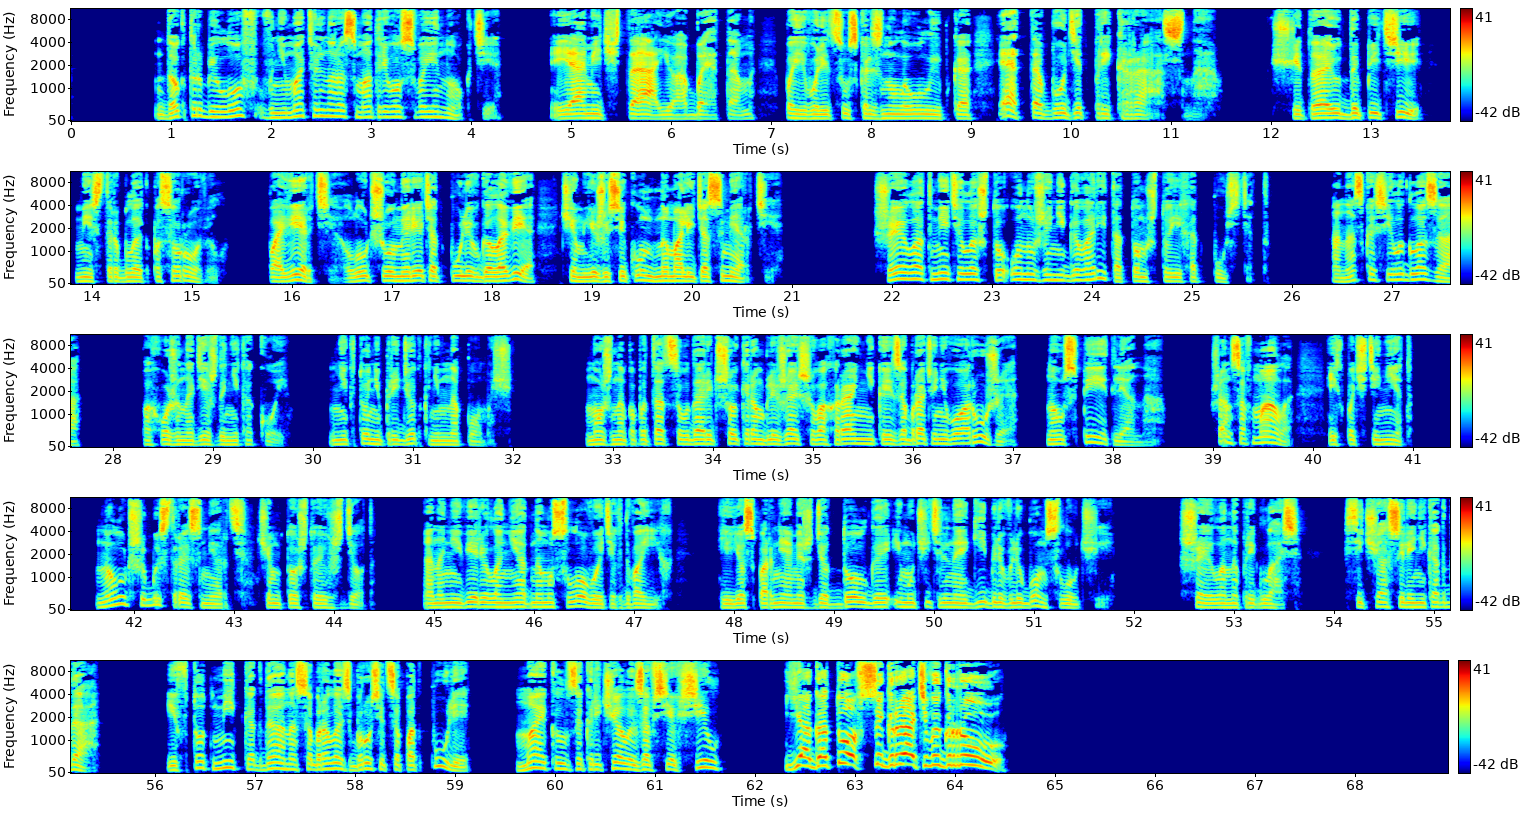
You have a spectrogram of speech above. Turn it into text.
Доктор Белов внимательно рассматривал свои ногти. «Я мечтаю об этом», — по его лицу скользнула улыбка. «Это будет прекрасно». «Считаю до пяти», — мистер Блэк посуровил. «Поверьте, лучше умереть от пули в голове, чем ежесекундно молить о смерти». Шейла отметила, что он уже не говорит о том, что их отпустят. Она скосила глаза. Похоже, надежды никакой. Никто не придет к ним на помощь. Можно попытаться ударить шокером ближайшего охранника и забрать у него оружие, но успеет ли она? Шансов мало, их почти нет. Но лучше быстрая смерть, чем то, что их ждет. Она не верила ни одному слову этих двоих. Ее с парнями ждет долгая и мучительная гибель в любом случае. Шейла напряглась. Сейчас или никогда. И в тот миг, когда она собралась броситься под пули, Майкл закричал изо всех сил «Я готов сыграть в игру!»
